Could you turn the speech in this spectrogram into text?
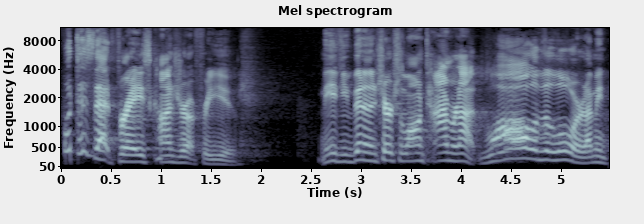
What does that phrase conjure up for you? I mean, if you've been in the church a long time or not, law of the Lord. I mean,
